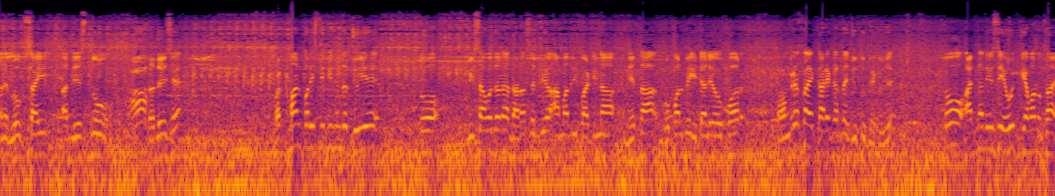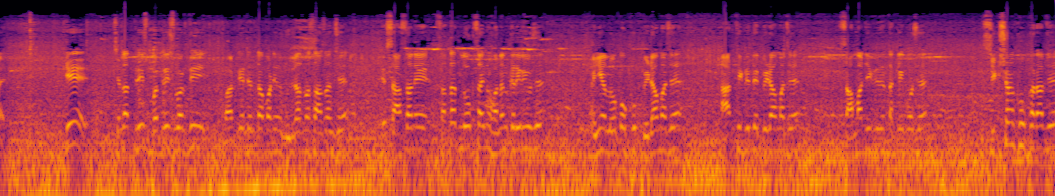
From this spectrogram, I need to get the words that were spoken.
અને લોકશાહી આ દેશનું હૃદય છે. વર્તમાન પરિસ્થિતિની અંદર જોઈએ તો વિસાવદરના ધારાસભ્ય આમ આદમી પાર્ટીના નેતા ગોપાલભાઈ ઇટાલિયા ઉપર કોંગ્રેસના એક કાર્યકર્તાએ જૂતું ફેંક્યું છે. તો આજના દિવસે એવું જ કહેવાનું થાય કે છેલ્લા ત્રીસ, બત્રીસ વર્ષથી ભારતીય જનતા પાર્ટીનું ગુજરાતમાં શાસન છે. એ શાસને સતત લોકશાહીનું હનન કરી રહ્યું છે. અહીંયા લોકો ખૂબ પીડામાં છે, આર્થિક રીતે પીડામાં છે, સામાજિક રીતે તકલીફો છે. શિક્ષણ ખૂબ ખરાબ છે,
